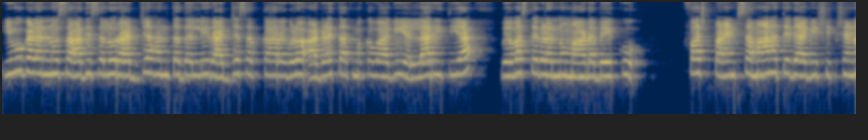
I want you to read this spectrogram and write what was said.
ಇವುಗಳನ್ನು ಸಾಧಿಸಲು ರಾಜ್ಯ ಹಂತದಲ್ಲಿ ರಾಜ್ಯ ಸರ್ಕಾರಗಳು ಆಡಳಿತಾತ್ಮಕವಾಗಿ ಎಲ್ಲ ರೀತಿಯ ವ್ಯವಸ್ಥೆಗಳನ್ನು ಮಾಡಬೇಕು. ಫಸ್ಟ್ ಪಾಯಿಂಟ್, ಸಮಾನತೆಗಾಗಿ ಶಿಕ್ಷಣ.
